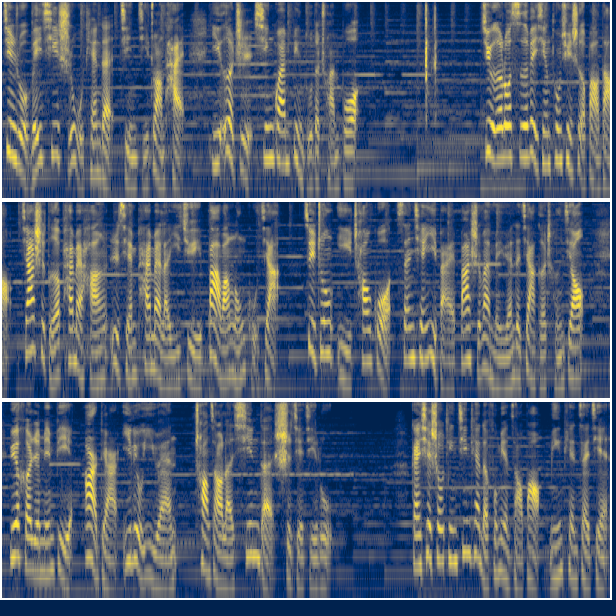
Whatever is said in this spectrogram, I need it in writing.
进入为期十五天的紧急状态，以遏制新冠病毒的传播。据俄罗斯卫星通讯社报道，佳士得拍卖行日前拍卖了一具霸王龙骨架，最终以超过三千一百八十万美元的价格成交，约合人民币二点一六亿元，创造了新的世界纪录。感谢收听今天的封面早报，明天再见。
